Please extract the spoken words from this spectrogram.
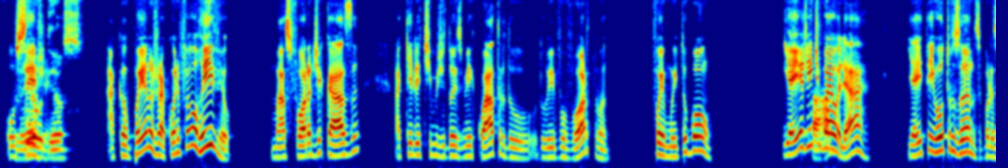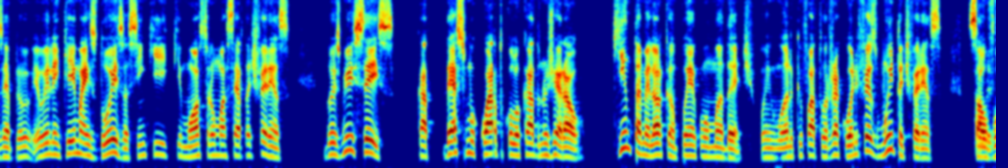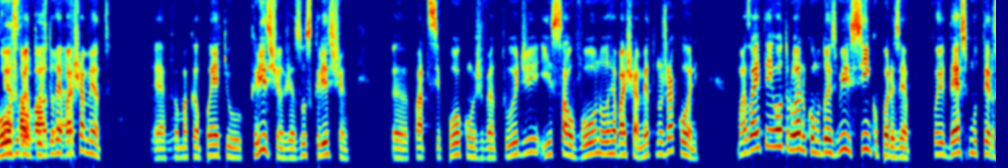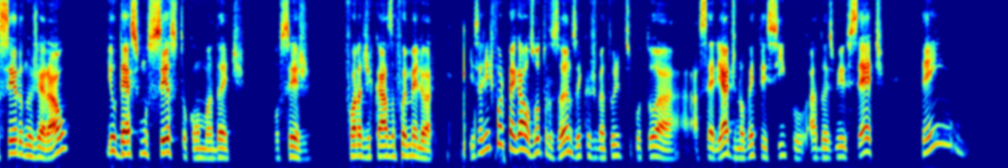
Ou Meu seja, Deus. A campanha no Jacone foi horrível, mas fora de casa, aquele time de 2004 do, do Ivo Wortmann foi muito bom. E aí a gente tá. vai olhar, e aí tem outros anos, por exemplo, eu, eu elenquei mais dois assim que, que mostram uma certa diferença. 2006, 14 colocado no geral, quinta melhor campanha como mandante. Foi um ano que o fator Jacone fez muita diferença. Salvou o Juventude salvado, do né? rebaixamento. É. É, foi uma campanha que o Christian, Jesus Christian, uh, participou com o Juventude e salvou no rebaixamento no Jacone. Mas aí tem outro ano, como 2005, por exemplo, foi o 13º no geral e o 16º como mandante. Ou seja, fora de casa foi melhor. E se a gente for pegar os outros anos aí que o Juventude disputou a, a Série A de 95 a 2007, tem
